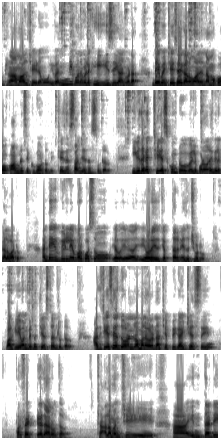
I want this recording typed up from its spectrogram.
డ్రామాలు చేయడము ఇవన్నీ కూడా వీళ్ళకి ఈజీగా అనమాట అంటే మేము చేసేయగలము అనే నమ్మకం కాన్ఫిడెన్స్ ఎక్కువగా ఉంటుంది. చేసేస్తాను చేసేస్తుంటారు. ఈ విధంగా చేసుకుంటూ వెళ్ళిపోవడం అనేది వీళ్ళకి అలవాటు. అంటే వీళ్ళని ఎవరి కోసం ఎవ- చెప్తారని ఎదురు చూడరు. వాళ్ళకి ఏమనిపిస్తే అది చేస్తూ వెళ్తుంటారు. అది చేసే ధోరణిలో మనం ఎవరైనా చెప్పి గైడ్ చేస్తే పర్ఫెక్ట్గా తయారవుతారు. చాలా మంచి ఎంతటి ఇంతటి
